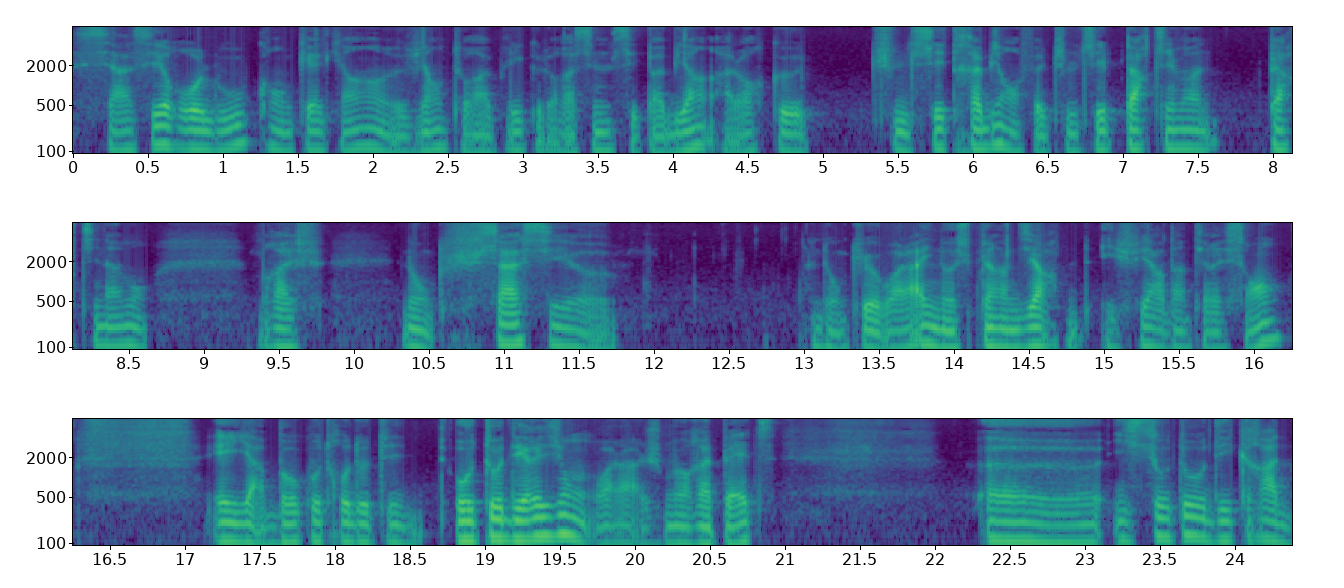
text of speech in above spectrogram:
c'est assez relou quand quelqu'un euh, vient te rappeler que le racisme c'est pas bien alors que tu le sais très bien en fait, tu le sais pertinemment. Bref, donc ça c'est euh, donc euh, voilà, il n'ose rien dire et faire d'intéressant. Et il y a beaucoup trop d'autodérision, voilà, je me répète. Euh, il s'auto-dégrade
